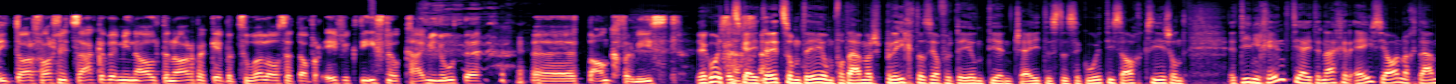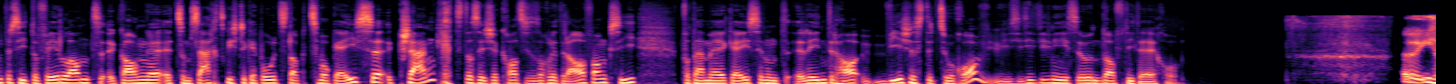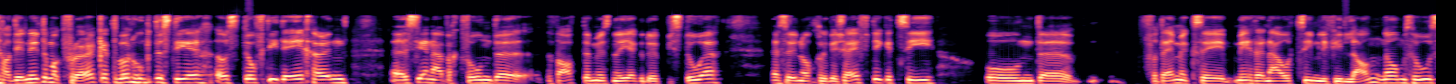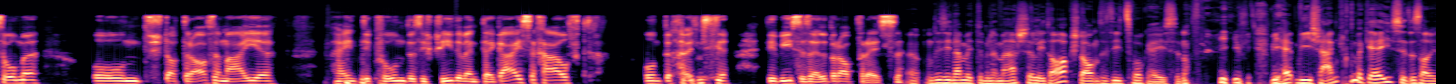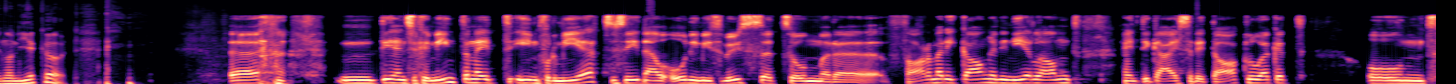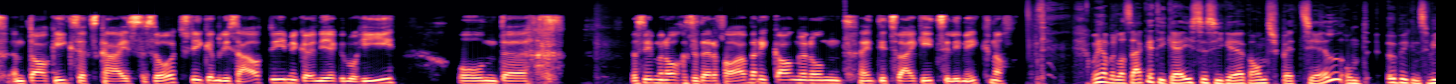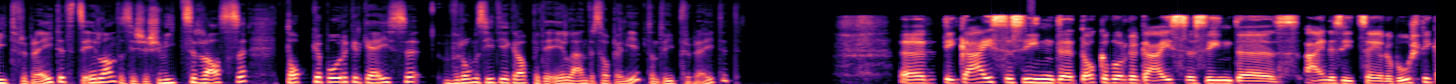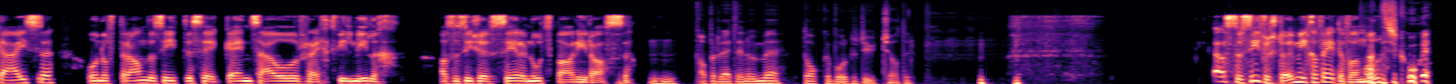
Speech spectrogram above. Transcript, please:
Ich darf fast nicht sagen, wenn mein alter Arbeitgeber zulässt, aber effektiv noch keine Minute äh, Dank vermisst. Ja gut, es geht jetzt um dich und von dem her spricht das ja für dich und die Entscheid, dass das eine gute Sache war. Und äh, deine Kinder, die haben dir nachher ein Jahr, nachdem ihr seid auf Irland gegangen äh, zum 60. Geburtstag zwei Geissen geschenkt. Das war ja quasi so ein bisschen der Anfang von diesem äh, Geissen und Rinder. Wie ist es dazu gekommen? Wie sind deine Söhne auf die Idee gekommen? Äh, ich habe die nicht einmal gefragt, warum das die auf die Idee können. Äh, sie haben einfach gefunden, der Vater muss noch irgendetwas tun. Er soll noch ein bisschen beschäftigt sein. Und äh, von dem her gesehen, wir haben auch ziemlich viel Land noch ums Haus herum. Und statt Rasenmähen haben die gefunden, es ist gescheiter, wenn der Geissen kauft und dann können sie die Weise selber abfressen. Ja, und die sind dann mit einem Mäschchen da gestanden, die zwei Geissen. Wie, wie, wie, schenkt man Geissen? Das habe ich noch nie gehört. äh, die haben sich im Internet informiert. Sie sind auch ohne mein Wissen zum äh, Farmer gegangen in Irland, haben die Geissen dort angeschaut. Und am Tag X hat es geheißen, so, jetzt steigen wir ins Auto ein, wir gehen irgendwo hin. Und äh, da sind wir nachher zu dieser Farmer gegangen und haben die zwei Gizeli mitgenommen. Und ich habe mir sagen, die Geissen sind ja ganz speziell und übrigens weit verbreitet in Irland. Das ist eine Schweizer Rasse, Toggenburger Geissen. Warum sind die gerade bei den Irländern so beliebt und weit verbreitet? Äh, die Geissen sind, äh, Geissen sind äh, einerseits sehr robuste Geissen und auf der anderen Seite geben sie auch recht viel Milch. Also es ist eine sehr nutzbare Rasse. Mhm. Aber reden nicht mehr Toggenburger Deutsch, oder? Also, Sie verstehen mich auf jeden Fall mal. Das ist gut.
